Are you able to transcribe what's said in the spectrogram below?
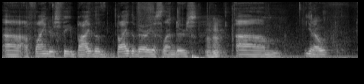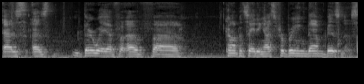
uh, a finder's fee by the by the various lenders. Um, you know, as as their way of of uh, compensating us for bringing them business.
